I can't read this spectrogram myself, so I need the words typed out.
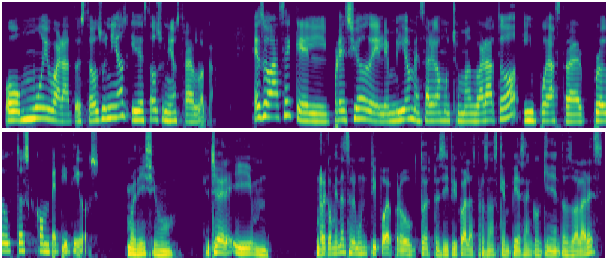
o muy barato de Estados Unidos y de Estados Unidos traerlo acá. Eso hace que el precio del envío me salga mucho más barato y puedas traer productos competitivos. Buenísimo. Qué chévere. ¿Y mm, recomiendas algún tipo de producto específico a las personas que empiezan con 500 dólares?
